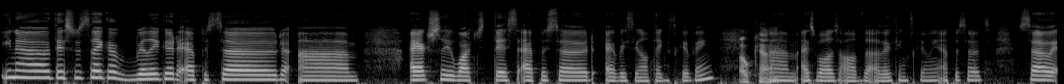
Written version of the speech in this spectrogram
You know, this was like a really good episode. Um, I actually watched this episode every single Thanksgiving, Okay. um, as well as all of the other Thanksgiving episodes. So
